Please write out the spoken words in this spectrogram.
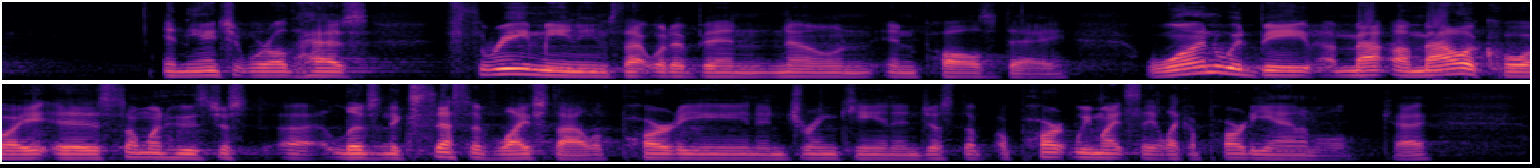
in the ancient world has three meanings that would have been known in Paul's day. One would be a, malakoi is someone who's just uh, lives an excessive lifestyle of partying and drinking and just a, a part, we might say like a party animal, okay?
